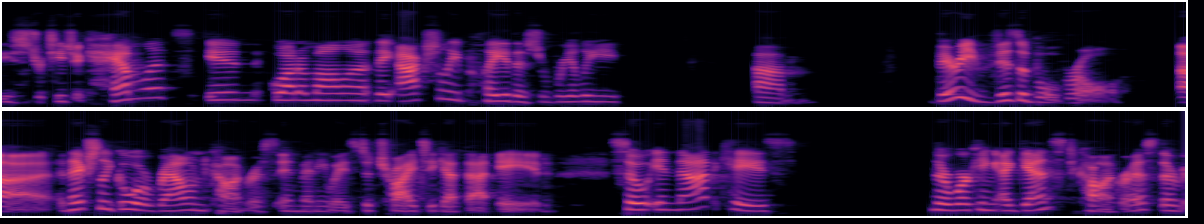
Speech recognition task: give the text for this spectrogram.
these strategic hamlets in Guatemala, they actually play this really um, very visible role. Uh, they actually go around Congress in many ways to try to get that aid. So in that case, they're working against Congress. They're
